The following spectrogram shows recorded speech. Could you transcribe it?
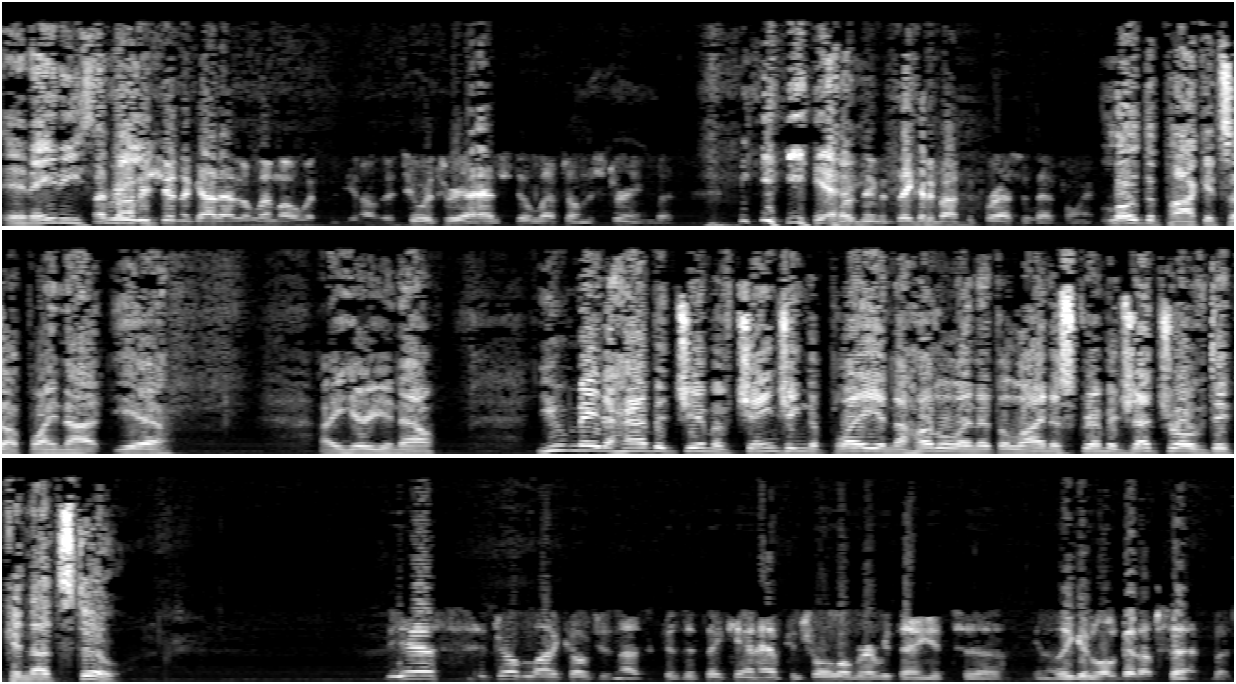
In '83, I probably shouldn't have got out of the limo with you know the two or three I had still left on the string, but I wasn't even thinking about the press at that point. load the pockets up. Why not? Yeah, I hear you now. You made a habit, Jim, of changing the play in the huddle and at the line of scrimmage. That drove Ditka nuts too. Yes, it drove a lot of coaches nuts because if they can't have control over everything, it's uh, you know they get a little bit upset. But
